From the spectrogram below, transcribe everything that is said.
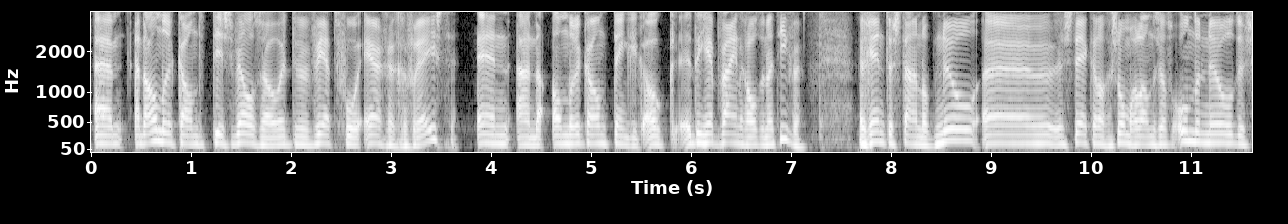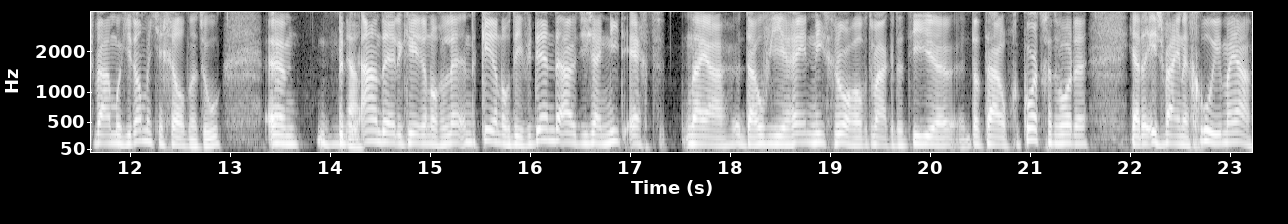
Um, aan de andere kant, het is wel zo. Het werd voor erger gevreesd. En aan de andere kant denk ik ook, je hebt weinig alternatieven. Rentes staan op nul. Uh, sterker nog, in sommige landen zelfs onder nul. Dus waar moet je dan met je geld naartoe? Um, ja. Aandelen keren nog, keren nog dividenden uit. Die zijn niet echt, nou ja, daar hoef je je heen, niet zorgen over te maken dat, die, uh, dat daarop gekort gaat worden. Ja, er is weinig groei, maar ja.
